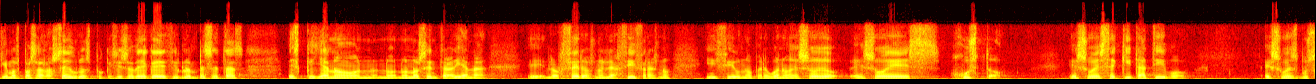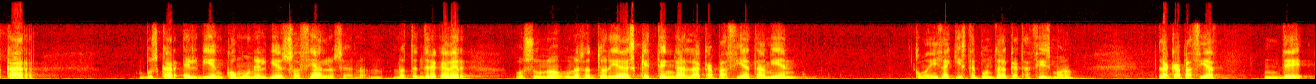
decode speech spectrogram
hemos pasado a los euros, porque si eso había que decirlo en pesetas, es que ya no, no, nos entrarían eh, los ceros ¿no? y las cifras. ¿no? Y dice uno, pero bueno, eso, eso es justo, eso es equitativo, eso es buscar, buscar el bien común, el bien social. O sea, no, tendría que haber pues, uno, unas autoridades que tengan la capacidad también, como dice aquí este punto del catecismo, ¿no? la capacidad de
